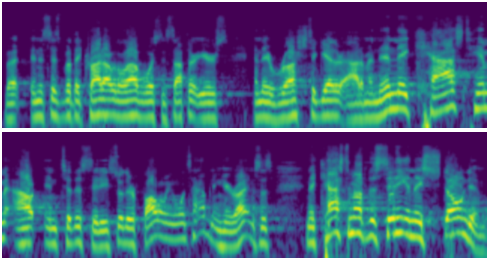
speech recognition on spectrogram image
But and it says, but they cried out with a loud voice and stopped their ears, and they rushed together at him, and then they cast him out into the city. So they're following what's happening here, right? And it says, and they cast him out to the city, and they stoned him.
